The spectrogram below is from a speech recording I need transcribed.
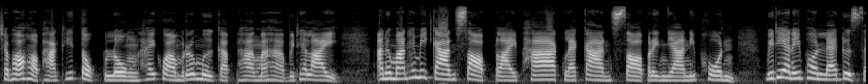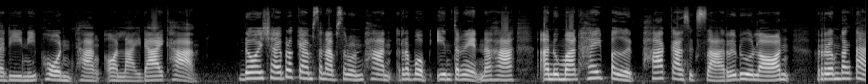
เฉพาะหอพักที่ตกลงให้ความร่วมมือกับทางมหาวิทยาลัย อนุมัติให้มีการสอบปลายภาค และการสอบปริญญานิพนธ์ วิทยานิพนธ์และดุษฎีนิพนธ์ทางออนไลน์ได้ค่ะโดยใช้โปรแกรมสนับสนุนผ่านระบบอินเทอร์เน็ตนะคะ อนุมัติให้เปิดภาคการศึกษาฤดูร้อน เริ่มตั้งแต่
